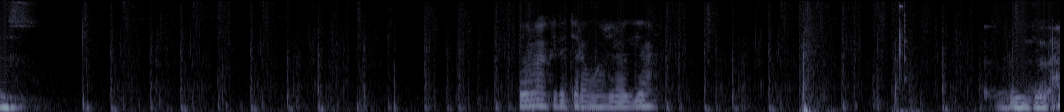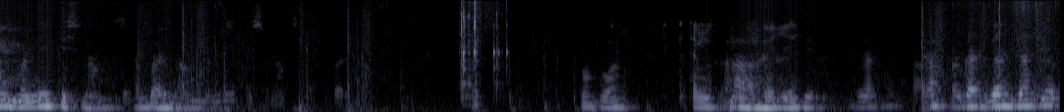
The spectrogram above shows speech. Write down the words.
Yes. Udah lah kita cari musuh lagi lah rezekiku menipis bang sabar bang Bang, kita lihat ah, aja Ya, udah gas gas gas yuk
